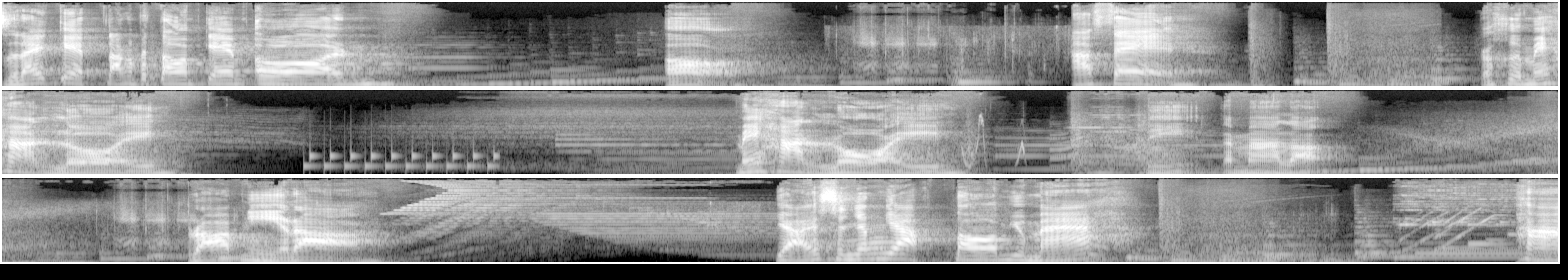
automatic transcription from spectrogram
จะได้เก็บตังค์ไปติมเกมเอิญเอออาเซก็คือไม่หันเลย ไม่หันเลยนี่แต่มาละรอบนี้ล่ะ อยากให้ฉันยังอยากติมอยู่ไหมะ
